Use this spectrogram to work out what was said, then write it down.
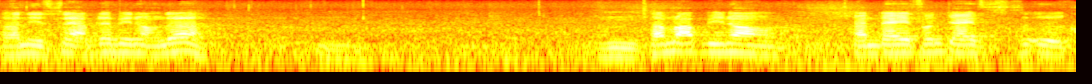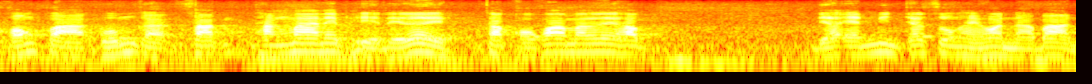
ตอนนี้แสบได้พี่น้องเด้อสำหรับพี่น้องกันใดสนใจซื้อของฝากผมกับซักทางมาในเพจได้เลยสักขอความมาเลยครับ เดี๋ยวแอดมินจะส่งให้ฮอนหน้าบ้าน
